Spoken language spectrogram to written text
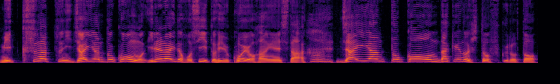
ミックスナッツにジャイアントコーンを入れないでほしいという声を反映した、ジャイアントコーンだけの1袋と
